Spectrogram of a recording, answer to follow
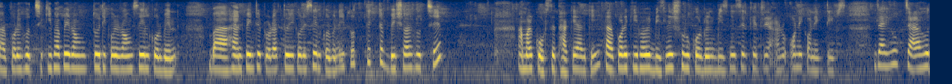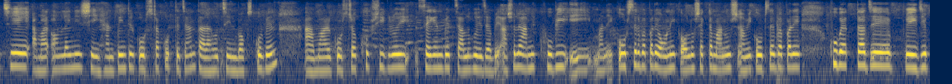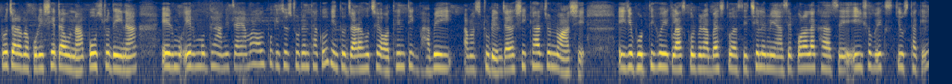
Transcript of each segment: তারপরে হচ্ছে কীভাবে রং তৈরি করে রং সেল করবেন বা হ্যান্ড পেন্টের প্রোডাক্ট তৈরি করে সেল করবেন, এই প্রত্যেকটা বিষয় হচ্ছে আমার কোর্সে থাকে আর কি। তারপরে কীভাবে বিজনেস শুরু করবেন বিজনেসের ক্ষেত্রে আরও অনেক অনেক টিপস যাই হোক, যারা হচ্ছে আমার অনলাইনের সেই হ্যান্ড পেইন্টের কোর্সটা করতে চান, তারা হচ্ছে ইনবক্স করবেন। আমার কোর্সটা খুব শীঘ্রই সেকেন্ড বেড চালু হয়ে যাবে। আসলে আমি খুবই এই মানে কোর্সের ব্যাপারে অনেক অলস একটা মানুষ। আমি কোর্সের ব্যাপারে খুব একটা যে পেজে প্রচারণা করি সেটাও না পোস্টও দেই না। এর এর মধ্যে আমি চাই আমার অল্প কিছু স্টুডেন্ট থাকুক, কিন্তু যারা হচ্ছে অথেন্টিকভাবেই আমার স্টুডেন্ট যারা শেখার জন্য আসে এই যে ভর্তি হয়ে ক্লাস করবে না, ব্যস্ত আছি, ছেলে মেয়ে আছে, পড়ালেখা আছে এই সব এক্সকিউজ থাকে।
